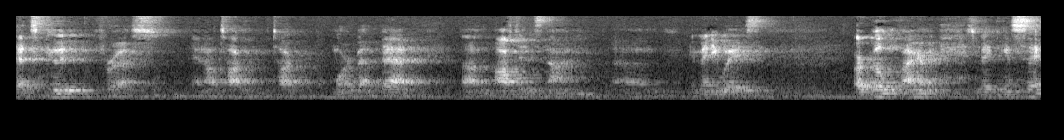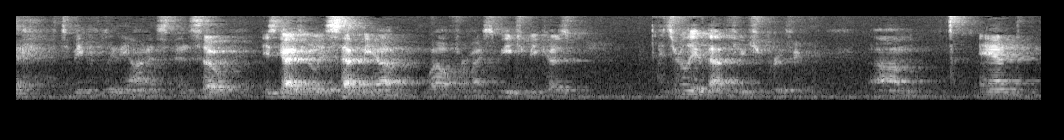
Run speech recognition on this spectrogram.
that's good for us. And I'll talk, talk more about that. Um, often it's not. Um, in many ways, our built environment is making us sick, to be completely honest. And so these guys really set me up well for my speech because it's really about future proofing. Um, and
